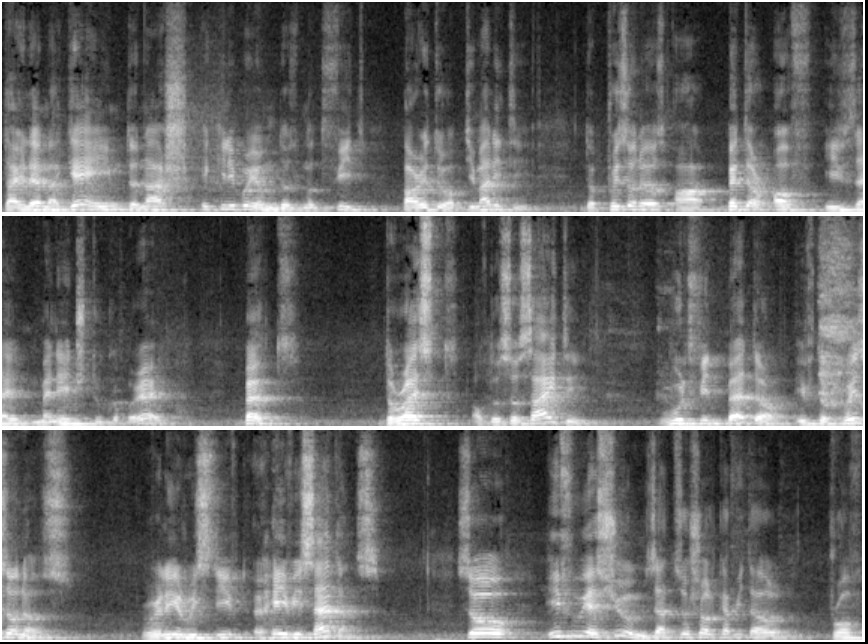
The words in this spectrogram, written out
dilemma game, the Nash equilibrium does not fit Pareto optimality. The prisoners are better off if they manage to cooperate. But the rest of the society would fit better if the prisoners really received a heavy sentence. So if we assume that social capital prov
